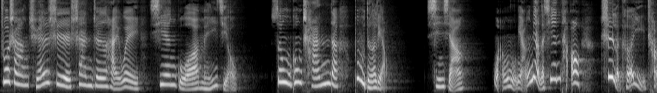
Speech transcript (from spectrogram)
桌上全是山珍海味、鲜果美酒。孙悟空馋得不得了，心想。王母娘娘的仙桃吃了可以长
